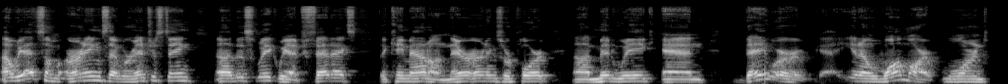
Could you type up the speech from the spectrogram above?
Uh, we had some earnings that were interesting uh, this week. We had FedEx that came out on their earnings report midweek and they were, you know, Walmart warned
